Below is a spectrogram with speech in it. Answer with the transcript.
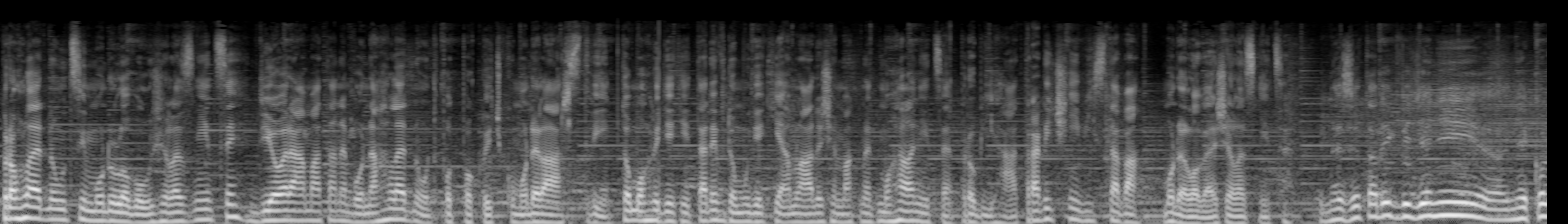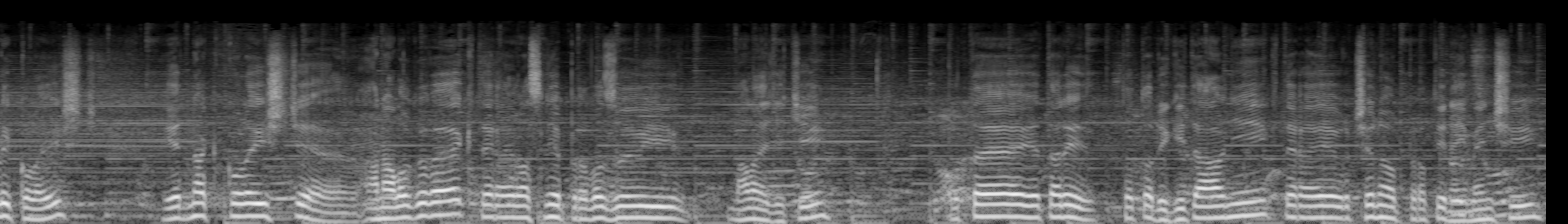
Prohlédnout si modulovou železnici, diorámata nebo nahlédnout pod pokličku modelářství. To mohli děti tady v Domu dětí a mládeže Magnet Mohelnice. Probíhá tradiční výstava modelové železnice. Dnes je tady k vidění několik kolejišť. Jednak kolejiště analogové, které vlastně provozují malé děti. Poté je tady toto digitální, které je určeno pro ty nejmenší.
